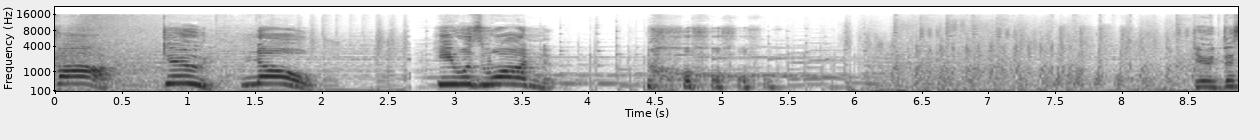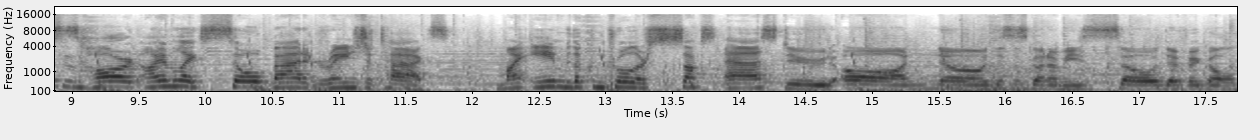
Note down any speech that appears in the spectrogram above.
Fuck! Dude, no! He was one! Dude, this is hard. I'm like so bad at ranged attacks. My aim with the controller sucks ass, dude. Oh no, this is gonna be so difficult.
